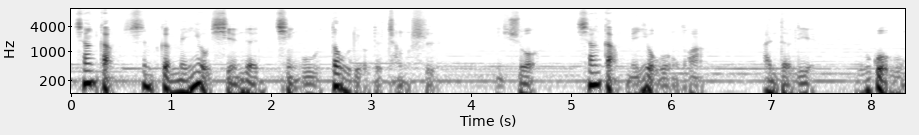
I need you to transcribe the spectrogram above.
香港是个没有闲人请勿逗留的城市。你说香港没有文化？安德烈。如果文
